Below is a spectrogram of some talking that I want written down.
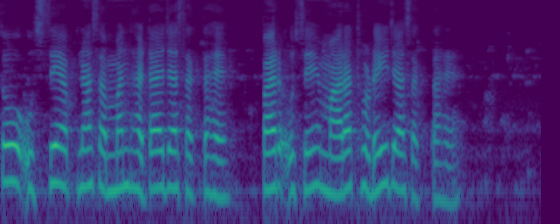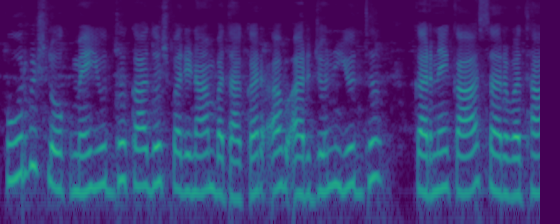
तो उससे अपना संबंध हटाया जा सकता है, पर उसे मारा थोड़ा ही जा सकता है। पूर्व श्लोक में युद्ध का दुष्परिणाम बताकर अब अर्जुन युद्ध करने का सर्वथा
